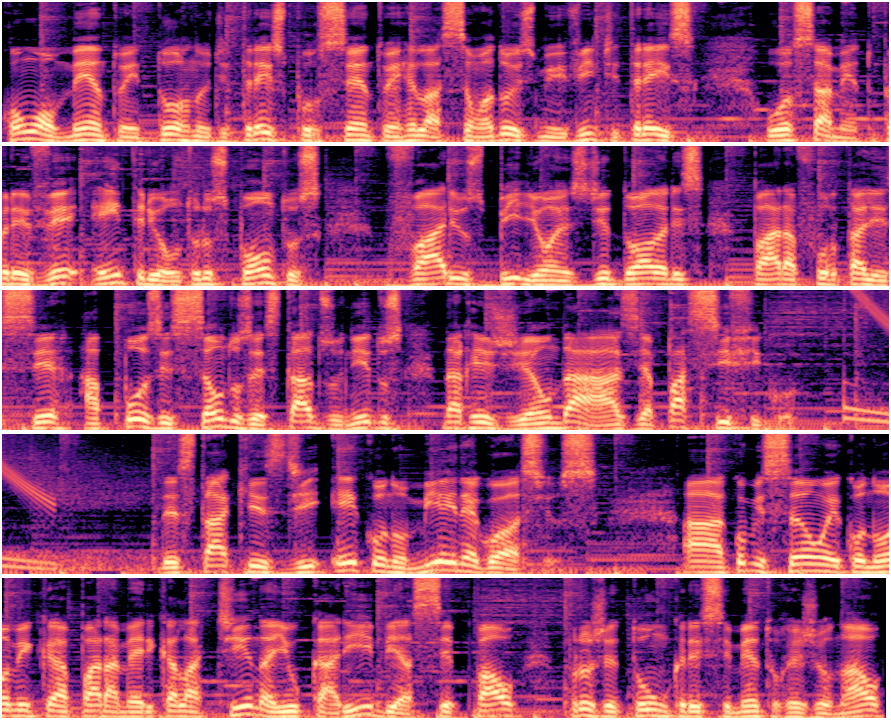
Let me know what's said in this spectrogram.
Com um aumento em torno de 3% em relação a 2023, o orçamento prevê, entre outros pontos, vários bilhões de dólares para fortalecer a posição dos Estados Unidos na região da Ásia-Pacífico. Destaques de economia e negócios. A Comissão Econômica para a América Latina e o Caribe, a CEPAL, projetou um crescimento regional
